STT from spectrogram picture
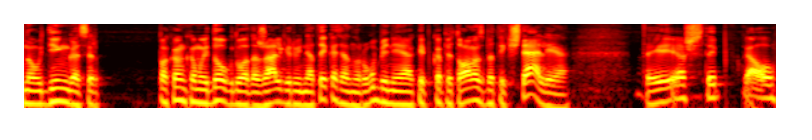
naudingas ir pakankamai daug duoda žalgiriui, ne tai, kad ten rūbinėje kaip kapitonas, bet aikštelėje. Tai aš taip gal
